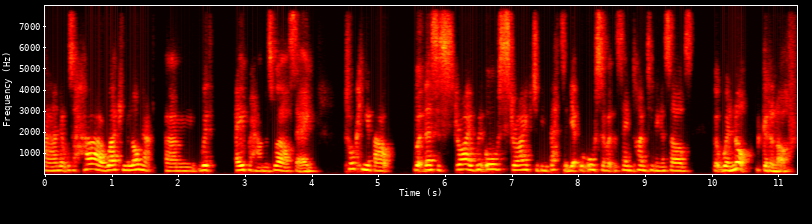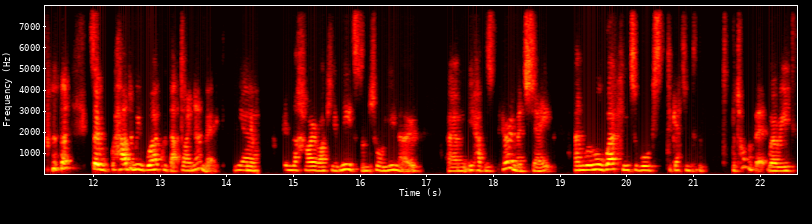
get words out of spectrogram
And it was her working along at, um, with abraham as well saying talking about but there's a strive we all strive to be better yet we're also at the same time telling ourselves that we're not good enough. so how do we work with that dynamic? Yeah. You know, in the hierarchy of needs, I'm sure you know, um, you have this pyramid shape, and we're all working towards to getting to the, to the top of it, where we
